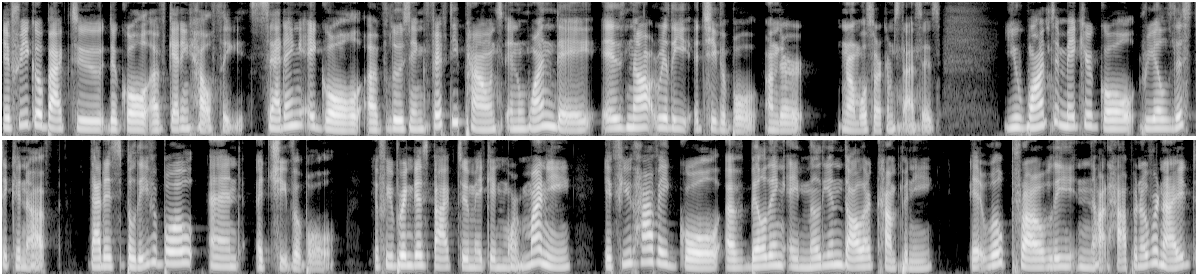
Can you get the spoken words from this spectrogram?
if we go back to the goal of getting healthy, setting a goal of losing 50 pounds in one day is not really achievable under normal circumstances. You want to make your goal realistic enough that it's believable and achievable. If we bring this back to making more money, if you have a goal of building a million dollar company, it will probably not happen overnight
